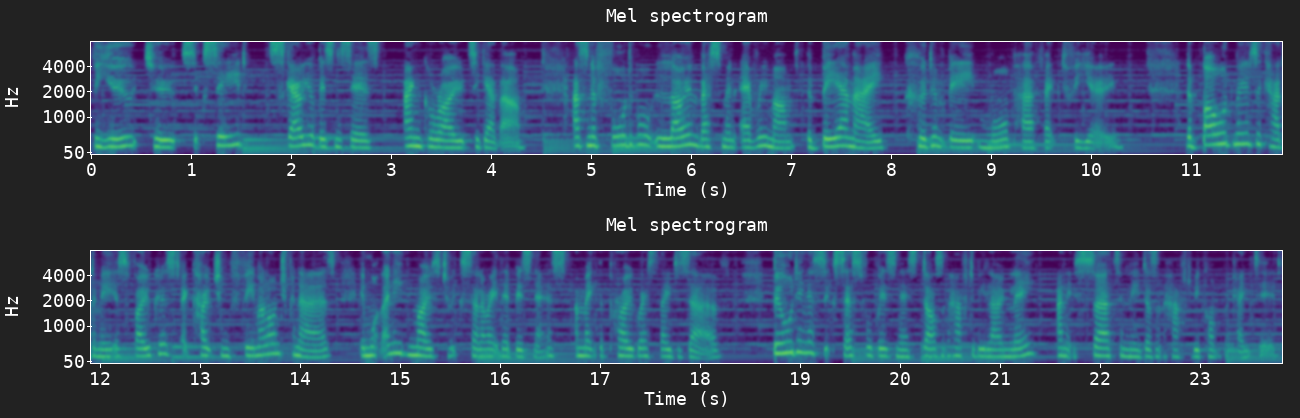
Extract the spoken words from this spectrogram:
for you to succeed, scale your businesses, and grow together. As an affordable, low investment every month, the BMA couldn't be more perfect for you. The Bold Moves Academy is focused at coaching female entrepreneurs in what they need most to accelerate their business and make the progress they deserve. Building a successful business doesn't have to be lonely, and it certainly doesn't have to be complicated.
